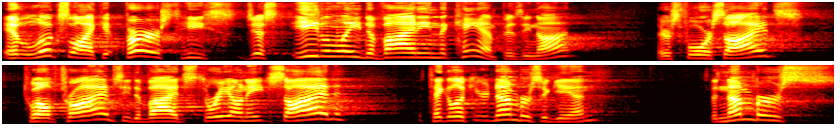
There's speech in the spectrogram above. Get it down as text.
it looks like at first he's just evenly dividing the camp, is he not? There's four sides, 12 tribes. He divides three on each side. Take a look at your numbers again. The numbers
